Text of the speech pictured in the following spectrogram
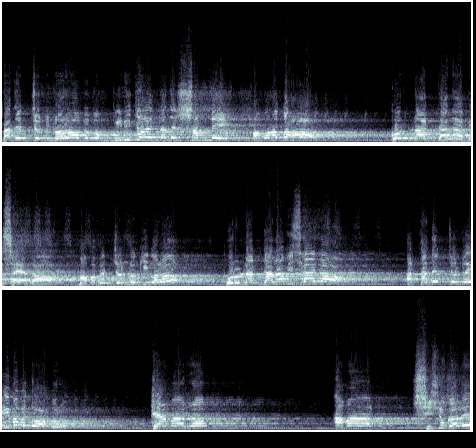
তাদের জন্য নরম এবং বিনীত হয়ে তাদের সামনে অবনত হও করুণার দানা বিছায়া দাও। মা বাবার জন্য কি করো? করুণার দানা বিছায়া দাও। আর তাদের জন্য এইভাবে দোয়া করো। হে আমার রব, আমার শিশুকালে,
